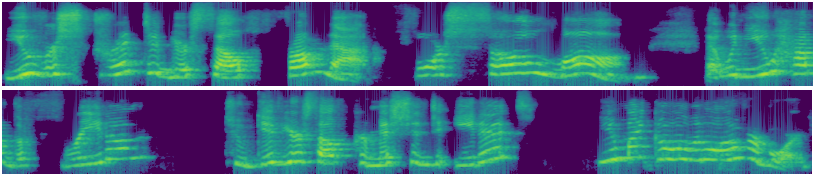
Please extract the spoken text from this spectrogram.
you've restricted yourself from that for so long that when you have the freedom to give yourself permission to eat it, you might go a little overboard.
